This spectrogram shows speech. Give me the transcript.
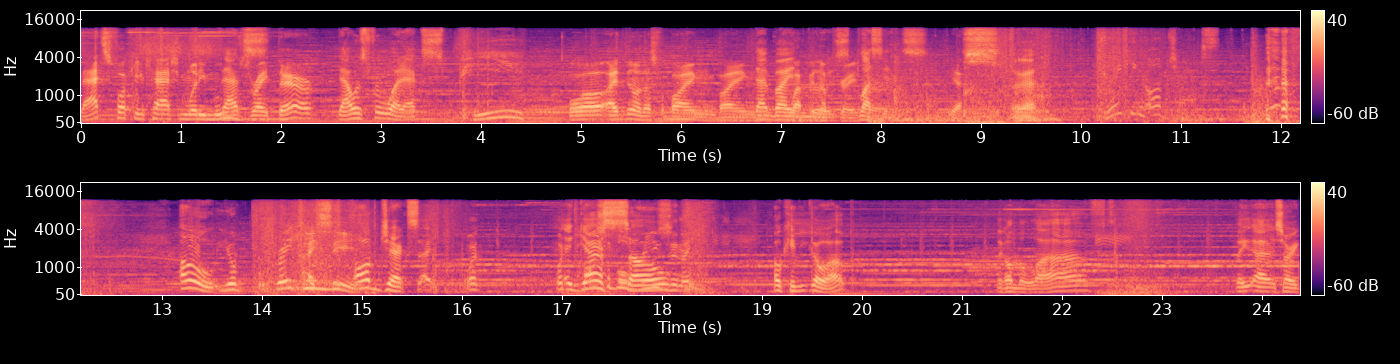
That's fucking cash money moves That's- right there. that was for what? XP? Well, I know that's for buying buying That by weapon moves, upgrades. or- blessings. yes. Okay. Breaking objects. Oh, you're breaking I see. objects. I, What? What I guess so. reason I- oh, can you go up? Like on the left? Like, uh, sorry,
